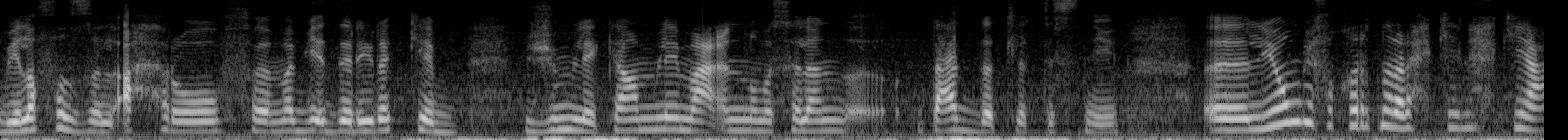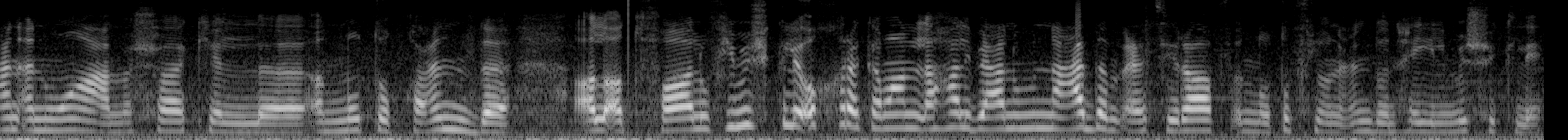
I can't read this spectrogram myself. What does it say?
بلفظ الأحرف ما بيقدر يركب جملة كاملة مع إنه مثلا تعدى ثلاث سنين. اليوم بفقرتنا رح نحكي عن أنواع مشاكل النطق عند الأطفال وفي مشكلة أخرى كمان الأهالي بيعانوا منها عدم اعتراف إنه طفلهم عندهم هي المشكلة.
